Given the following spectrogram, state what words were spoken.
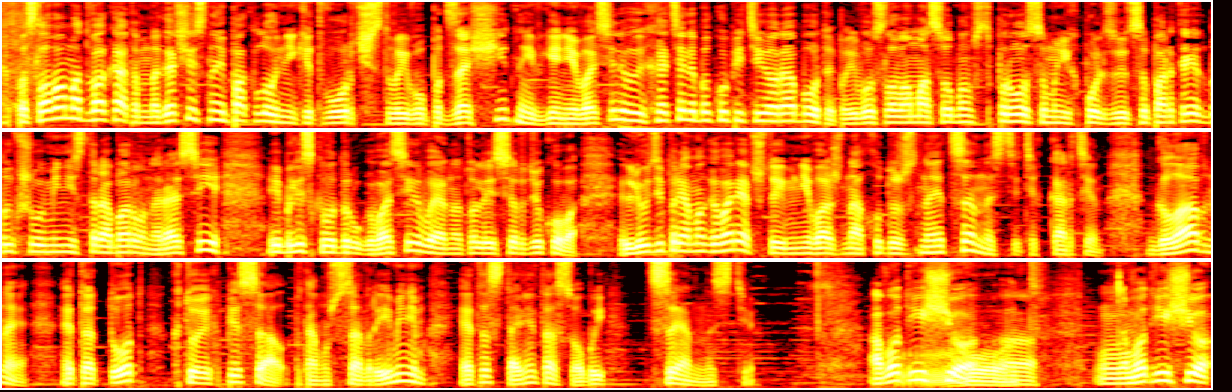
Да. По словам адвоката, многочисленные поклонники творчества его подзащитной Евгения Васильева хотели бы купить ее работы. По его словам, особым спросом у них пользуется портрет бывшего министра обороны России и близкого друга Васильева Анатолия Сердюкова. Люди прямо говорят, что им не важна художественная ценность этих картин. Главное – это тот, кто их писал, потому что со временем это станет особой ценностью. А вот еще, вот, а, вот еще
